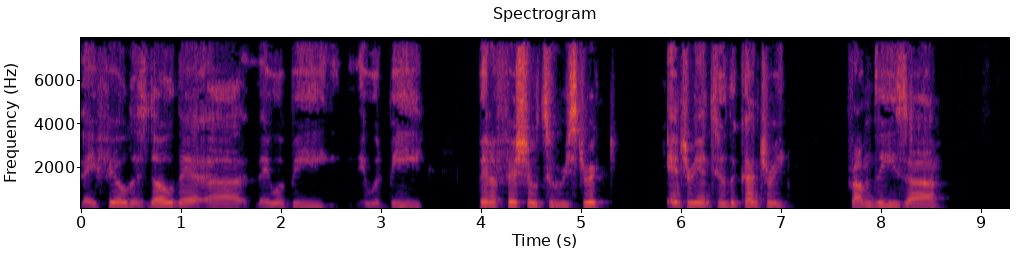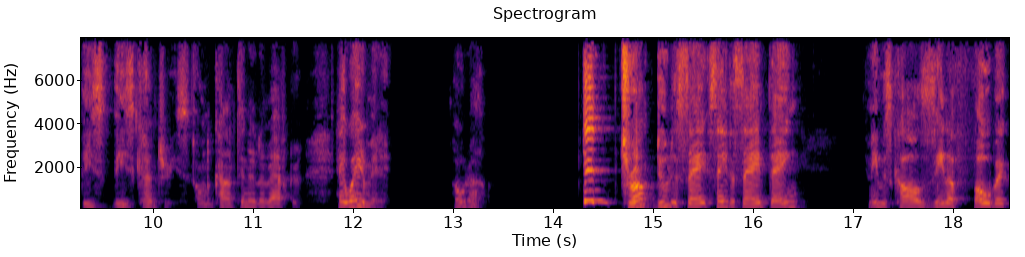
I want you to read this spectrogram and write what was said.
they feel as though that uh, they would be it would be beneficial to restrict entry into the country from these uh these these countries on the continent of Africa. Hey, wait a minute, hold up! Didn't Trump do the same say the same thing? And he was called xenophobic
